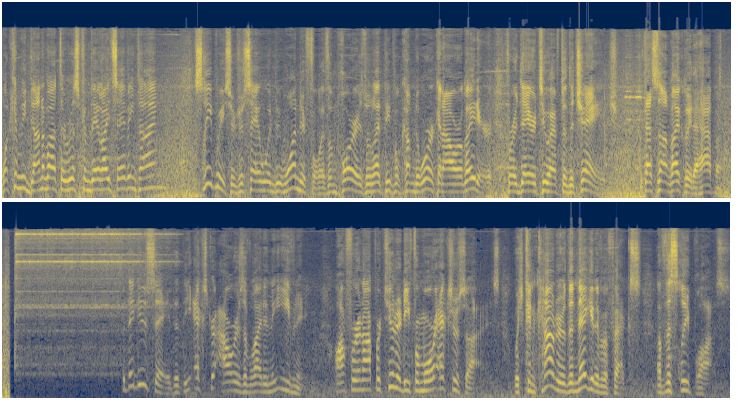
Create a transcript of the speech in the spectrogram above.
What can be done about the risk from daylight saving time? Sleep researchers say it would be wonderful if employers would let people come to work an hour later for a day or two after the change. But that's not likely to happen. But they do say that the extra hours of light in the evening offer an opportunity for more exercise, which can counter the negative effects of the sleep loss.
